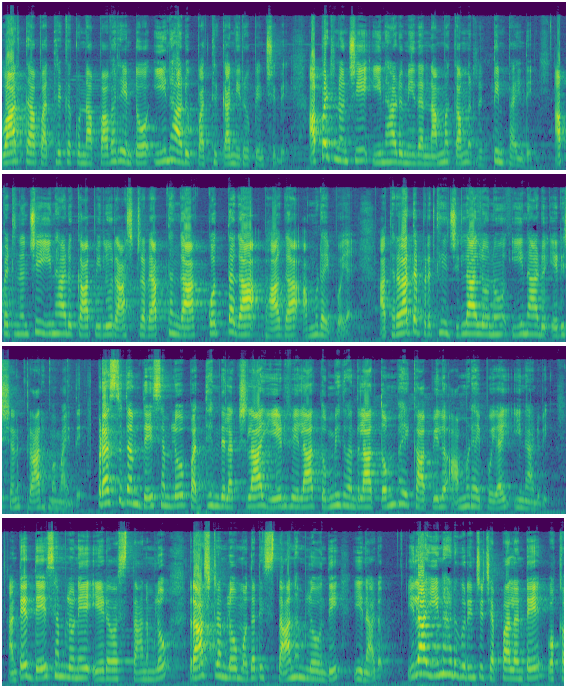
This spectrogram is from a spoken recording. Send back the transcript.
వార్తా పత్రికకున్న పవర్ ఏంటో ఈనాడు పత్రిక నిరూపించింది. అప్పటి నుంచి ఈనాడు మీద నమ్మకం రెట్టింపైంది. అప్పటి నుంచి ఈనాడు కాపీలు రాష్ట్ర వ్యాప్తంగా కొత్తగా బాగా అమ్ముడైపోయాయి. ఆ తర్వాత ప్రతి జిల్లాలోనూ ఈనాడు ఎడిషన్ ప్రారంభమైంది. ప్రస్తుతం దేశంలో పద్దెనిమిది లక్షల ఏడు వేల తొమ్మిది వందల తొంభై కాపీలు అమ్ముడైపోయాయి ఈనాడువి. అంటే దేశంలోనే ఏడవ స్థానంలో రాష్ట్రంలో మొదటి స్థానంలో ఉంది ఈనాడు. ఇలా ఈనాడు గురించి చెప్పాలంటే ఒక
